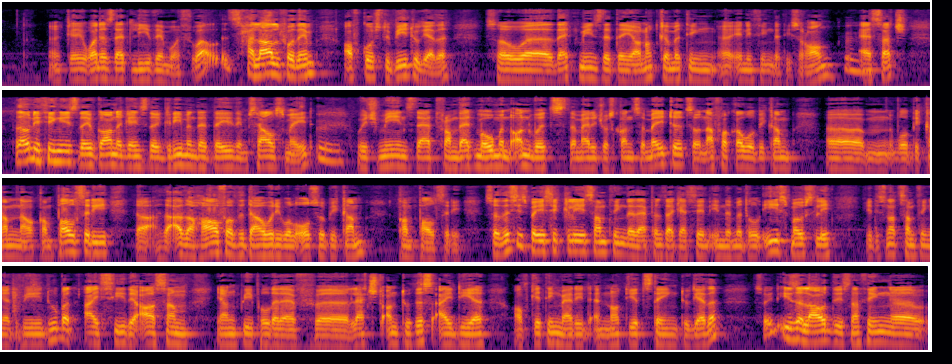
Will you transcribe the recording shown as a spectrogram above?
Okay, what does that leave them with? Well, it's halal for them, of course, to be together. So uh, that means that they are not committing uh, anything that is wrong mm. as such. The only thing is they've gone against the agreement that they themselves made, mm. which means that from that moment onwards, the marriage was consummated. So nafaka will become um, will become now compulsory. The, the other half of the dowry will also become compulsory. So this is basically something that happens, like I said, in the Middle East mostly. It is not something that we do, but I see there are some young people that have uh, latched onto this idea of getting married and not yet staying together. So it is allowed. There's nothing uh,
